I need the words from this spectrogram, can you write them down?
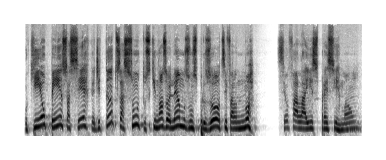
O que eu penso acerca de tantos assuntos que nós olhamos uns para os outros e falamos: se eu falar isso para esse irmão,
